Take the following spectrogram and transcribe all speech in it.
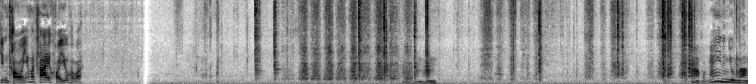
กินเข่ายังมาทายข่อยอยู่เปล่าวะหั่นหั่นหากบักไงหนึงอ ยู่ข้างหลัง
